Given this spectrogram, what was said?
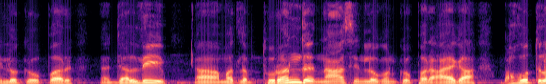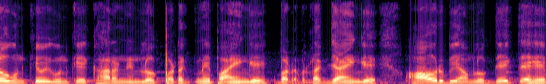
इन लोग के ऊपर जल्दी आ, मतलब तुरंत नाश इन लोगों के ऊपर आएगा। बहुत लोग उनके उनके कारण इन लोग पटक नहीं पाएँगे पटक जाएँगे। और भी हम लोग देखते हैं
